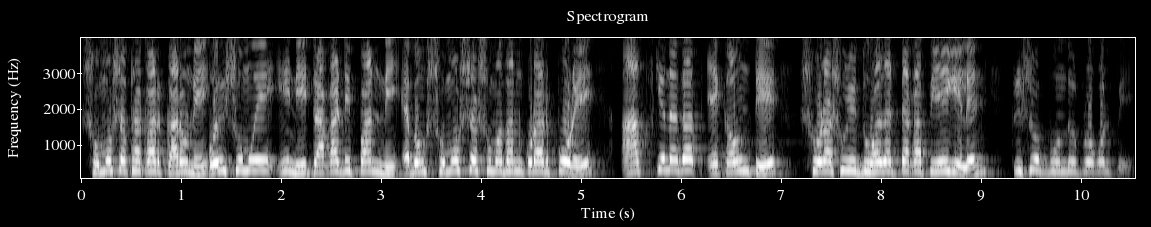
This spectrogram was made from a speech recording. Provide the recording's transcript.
সমস্যা থাকার কারণে ওই সময়ে ইনি টাকাটি পাননি এবং সমস্যার সমাধান করার পরে আজকে নাগাদ অ্যাকাউন্টে সরাসরি দু হাজার টাকা পেয়ে গেলেন কৃষক বন্ধু প্রকল্পে।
